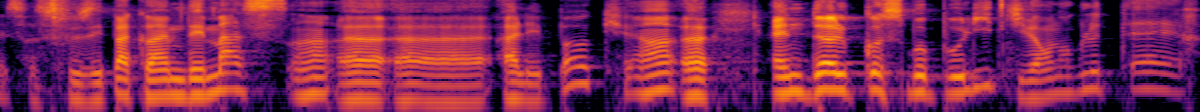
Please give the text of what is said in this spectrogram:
ça se faisait pas quand même des masses hein, euh, euh, à l'époque. Hein. Euh, Handel cosmopolite qui va en Angleterre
